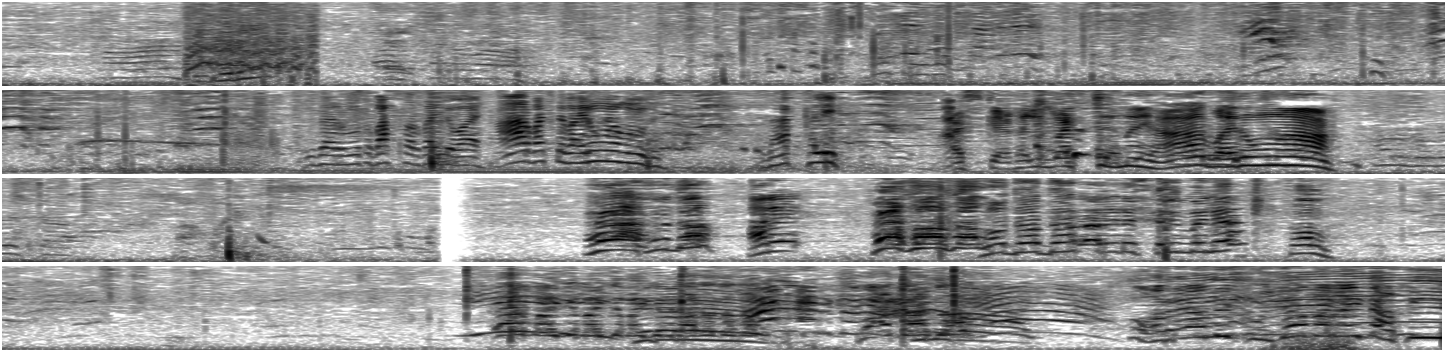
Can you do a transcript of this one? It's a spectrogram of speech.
আজকে খালি বাচ্চা নেই আর বাইরেও না। হ্যাঁ আসলে তো। আরে হ্যাঁ চল চল। ধর ধর ধর। আরে এটা সেলিম ভাই না? চল। কেডা রে? আরে আমি কুইজা বানাই যাচ্ছি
